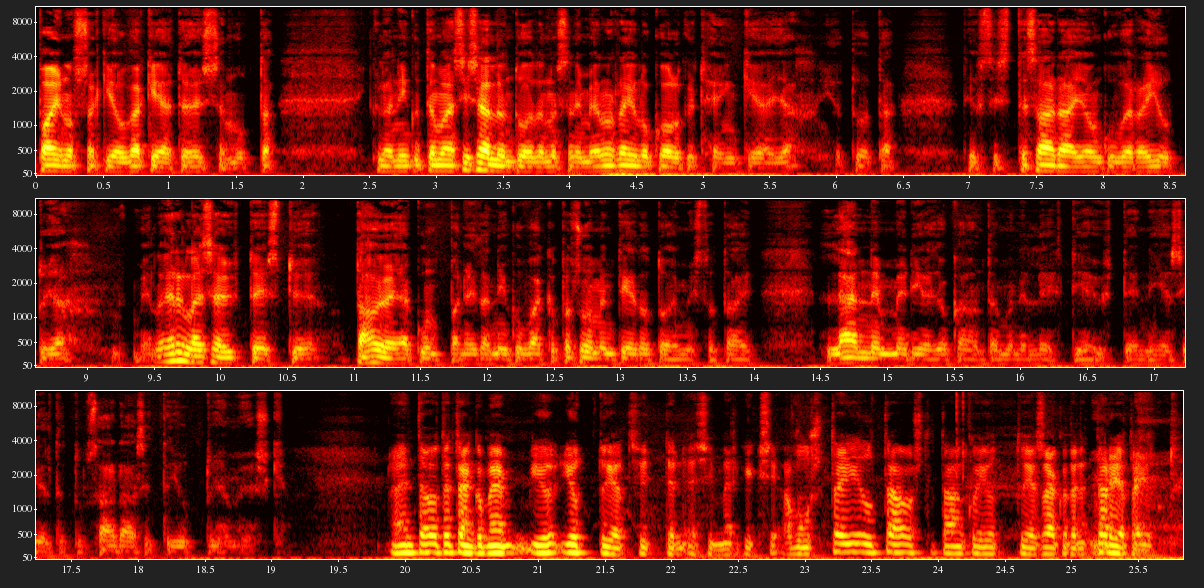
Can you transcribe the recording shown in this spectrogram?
painossakin on väkeä töissä, mutta kyllä niin kuin tämän sisällön tuotannossa niin meillä on reilu 30 henkeä ja, ja tuota, tietysti sitten saadaan jonkun verran juttuja. Meillä on erilaisia yhteistyötahoja ja kumppaneita, niin kuin vaikkapa Suomen tietotoimisto tai Lännen media, joka on tämmöinen lehtien yhteinen, ja sieltä saadaan sitten juttuja myöskin. No entä otetaanko me juttuja sitten esimerkiksi avustajilta, ostetaanko juttuja, saako tänne tarjota juttuja?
